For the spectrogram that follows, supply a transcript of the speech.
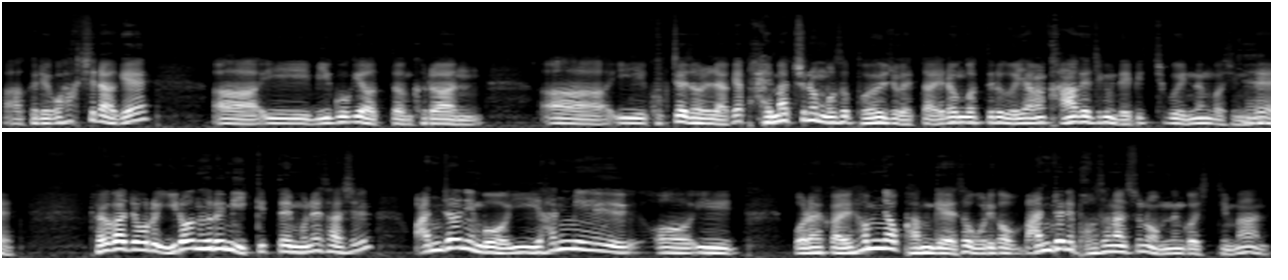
아, 그리고 확실하게 아, 이 미국의 어떤 그러한 어, 이 국제 전략에 발맞추는 모습 보여주겠다. 이런 것들을 의향을 강하게 지금 내비치고 있는 것인데 네. 결과적으로 이런 흐름이 있기 때문에 사실 완전히 뭐 이 한미일 어, 이 뭐랄까요 협력 관계에서 우리가 완전히 벗어날 수는 없는 것이지만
